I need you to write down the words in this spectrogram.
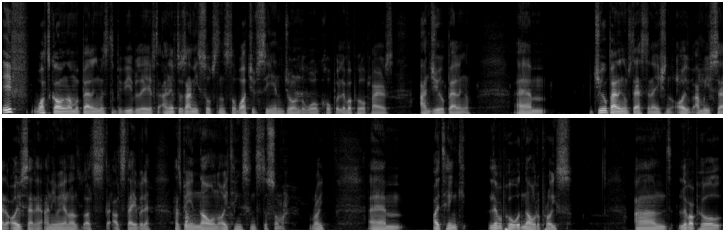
If what's going on with Bellingham is to be believed, and if there's any substance to what you've seen during the World Cup with Liverpool players and Jude Bellingham, um, Jude Bellingham's destination, I and we've said it, I've said it anyway, and I'll I'll, st- I'll stay with it, has been known, I think, since the summer, right? Um, I think Liverpool would know the price, and Liverpool,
